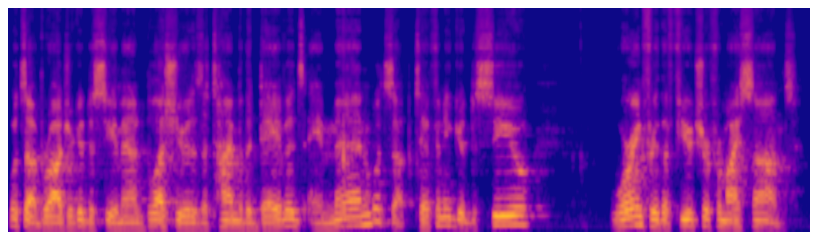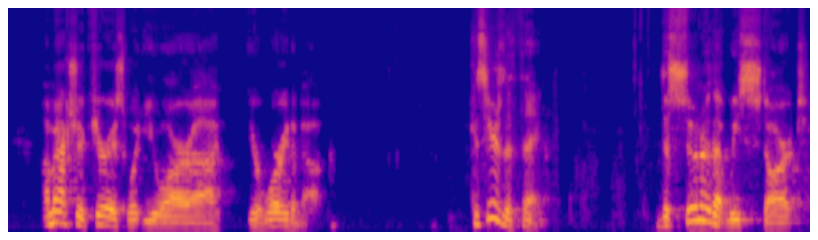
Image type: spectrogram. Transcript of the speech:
What's up, Roger? Good to see you, man. Bless you. It is a time of the Davids. Amen. What's up, Tiffany? Good to see you. Worrying for the future for my sons. I'm actually curious what you are uh, you're worried about. Because here's the thing the sooner that we start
